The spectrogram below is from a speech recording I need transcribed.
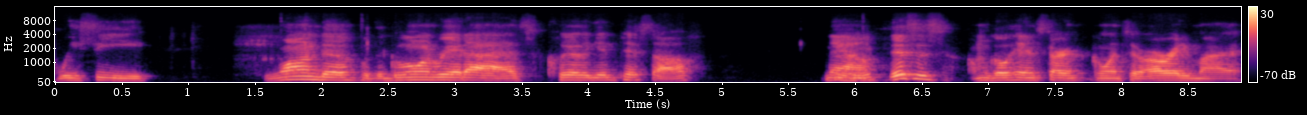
we see Wanda with the glowing red eyes, clearly getting pissed off. Now, this is I'm gonna go ahead and start going to already my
